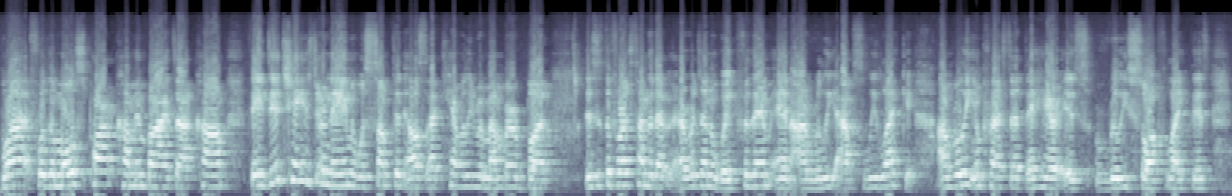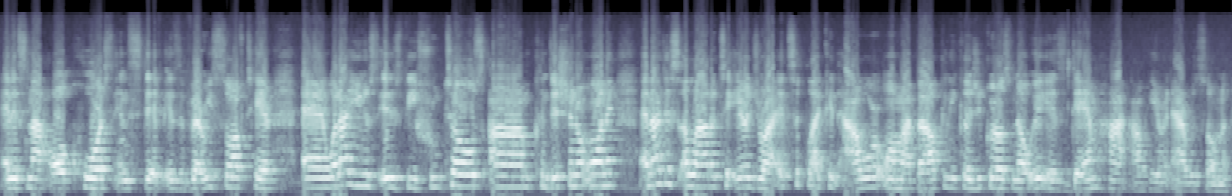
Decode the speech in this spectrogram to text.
but for the most part comingbuy.com they did change their name. It was something else. I can't really remember but this is the first time that I've ever done a wig for them and I really absolutely like it. I'm really impressed that the hair is really soft like this and it's not all coarse and stiff. It's very soft hair. And what I used is the Fructis um, conditioner on it and I just allowed it to air dry. It took like an hour on my balcony because you girls know it is damn hot out here in Arizona.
